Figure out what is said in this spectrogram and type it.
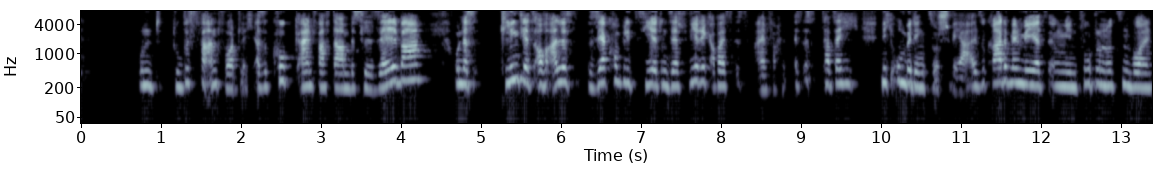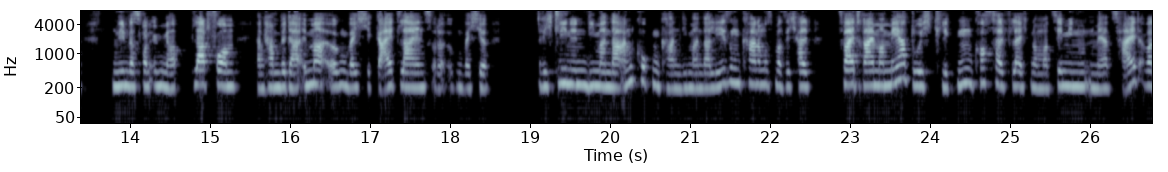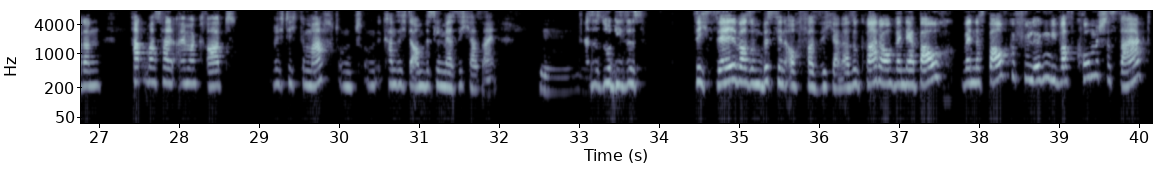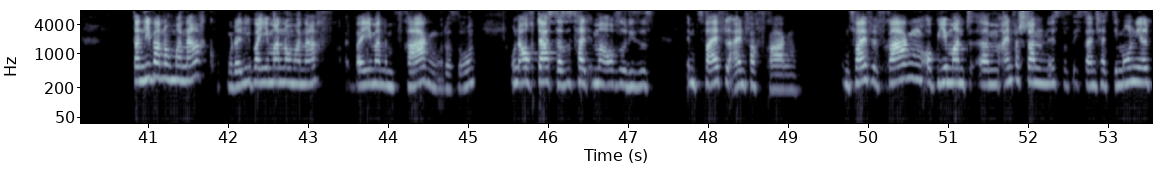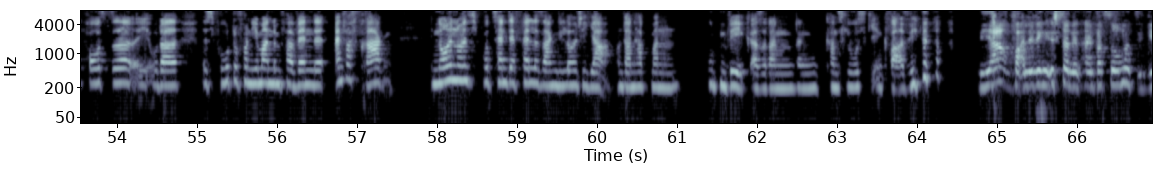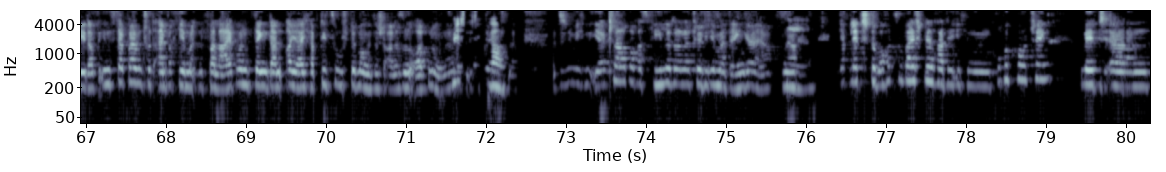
und du bist verantwortlich. Also guck einfach da ein bisschen selber. Und das klingt jetzt auch alles sehr kompliziert und sehr schwierig, aber es ist einfach, es ist tatsächlich nicht unbedingt so schwer. Also gerade wenn wir jetzt irgendwie ein Foto nutzen wollen, nehmen das von irgendeiner Plattform, dann haben wir da immer irgendwelche Guidelines oder irgendwelche Richtlinien, die man da angucken kann, die man da lesen kann. Da muss man sich halt zwei, dreimal mehr durchklicken, kostet halt vielleicht nochmal zehn Minuten mehr Zeit, aber dann hat man es halt einmal gerade richtig gemacht und, und kann sich da auch ein bisschen mehr sicher sein. Mhm. Also so dieses sich selber so ein bisschen auch versichern. Also gerade auch wenn der Bauch, wenn das Bauchgefühl irgendwie was Komisches sagt, dann lieber nochmal nachgucken oder lieber jemand nochmal nach, bei jemandem fragen oder so. Und auch das, das ist halt immer auch so dieses im Zweifel einfach fragen. Im Zweifel fragen, ob jemand ähm, einverstanden ist, dass ich sein Testimonial poste oder das Foto von jemandem verwende. Einfach fragen in 99 Prozent der Fälle sagen die Leute ja. Und dann hat man einen guten Weg. Also dann, dann kann es losgehen quasi. Ja, und vor allen Dingen ist dann nicht einfach so, man geht auf Instagram, tut einfach jemanden verleiben und denkt dann, oh ja, ich habe die Zustimmung, es ist alles in Ordnung. Ne? Richtig, ja. Das ist nämlich ein Irrglaube, was viele dann natürlich immer denken. Ja. ja. Ich habe letzte Woche zum Beispiel, hatte ich ein Gruppecoaching mit ähm,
